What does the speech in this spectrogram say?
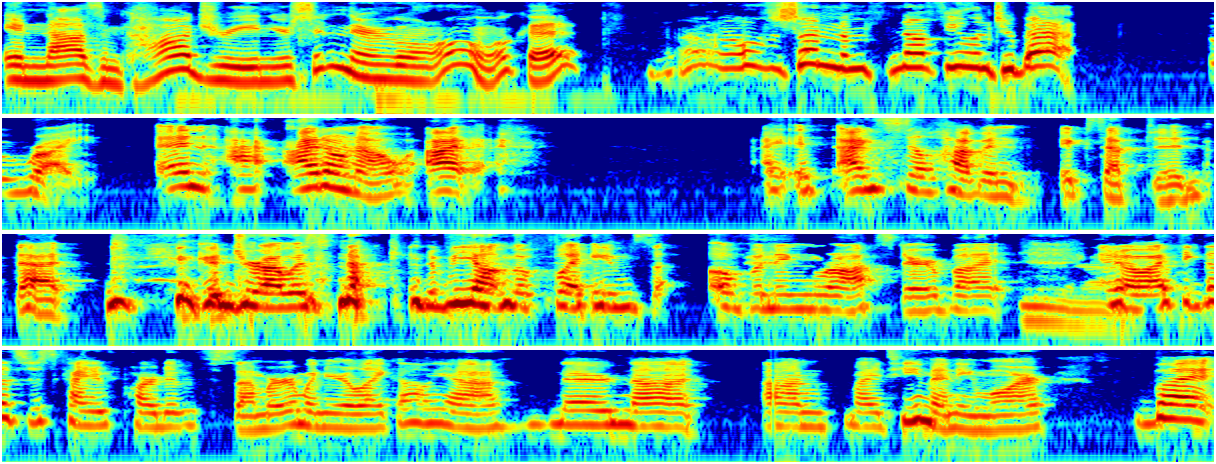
in Nazem Kadri, and you're sitting there and going, oh, okay. All of a sudden, I'm not feeling too bad. Right and I, I don't know. I I I still haven't accepted that Gaudreau is not going to be on the Flames opening roster, but yeah. you know, I think that's just kind of part of summer when you're like, oh yeah, they're not on my team anymore. But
